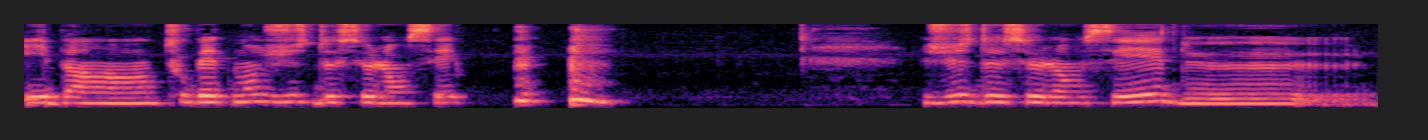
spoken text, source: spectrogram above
et ben tout bêtement, juste de se lancer. juste de se lancer, de,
